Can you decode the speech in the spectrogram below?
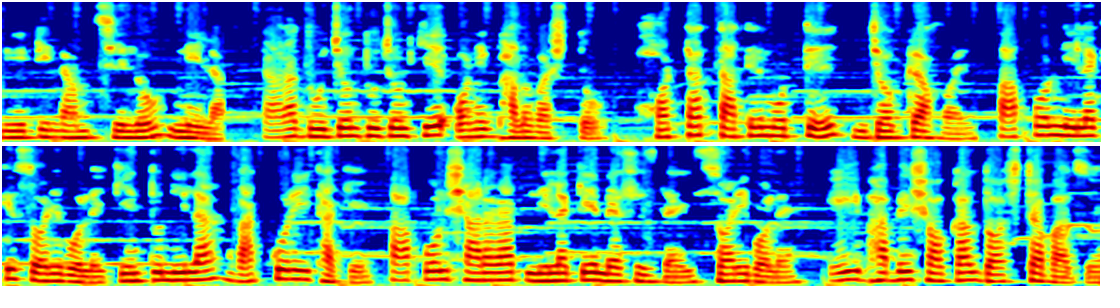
মেয়েটির নাম ছিল নীলা। তারা দুজন দুজনকে অনেক ভালোবাসতো। হঠাৎ তাদের মধ্যে ঝগড়া হয়। পাপন নীলাকে সরি বলে, কিন্তু নীলা রাগ করেই থাকে। পাপন সারা রাত নীলাকে মেসেজ দেয় সরি বলে। এইভাবে সকাল দশটা বাজে।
